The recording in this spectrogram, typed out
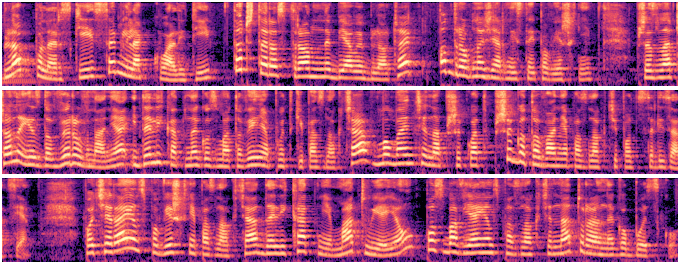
Blok polerski Semilac Quality to czterostronny biały bloczek o drobnoziarnistej powierzchni. Przeznaczony jest do wyrównania i delikatnego zmatowienia płytki paznokcia w momencie przykład przygotowania paznokci pod stylizację. Pocierając powierzchnię paznokcia, delikatnie matuje ją, pozbawiając paznokcie naturalnego błysku,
